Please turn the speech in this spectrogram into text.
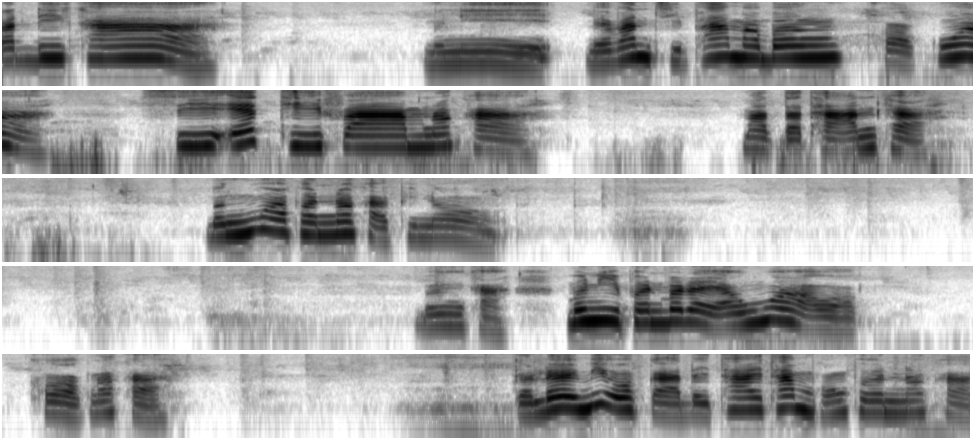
วัสดีค่ะมื้อนี้แม่วันสิพามาเบิงขอกงัว CST Farm เนาะค่ะ มาตรฐานค่ะ เบิงงัวเพิ่นเนาะค่ะ พี่น้อง เบิงค่ะมื้อนี้เพิ่นบ่ได้เอางัวออกขอกเนาะค่ะ ก็เลยมีโอกาสได้ถ่ายถ้ำของเพิ่นเนาะค่ะ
